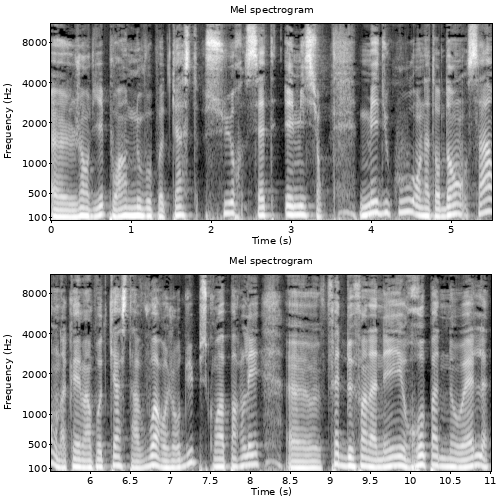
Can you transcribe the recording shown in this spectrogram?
euh, janvier pour un nouveau podcast sur cette émission. Mais du coup en attendant ça, on a quand même un podcast à voir aujourd'hui puisqu'on va parler euh, fête de fin d'année, repas de Noël,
